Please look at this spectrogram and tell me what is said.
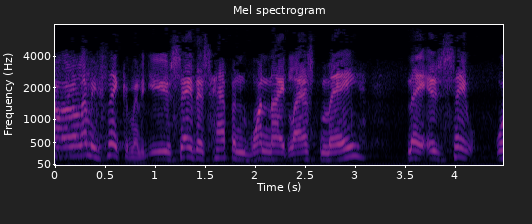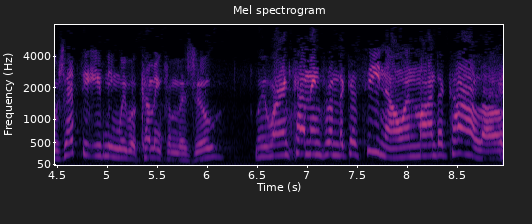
Oh, let me think a minute. You say this happened one night last May? May, uh, say, was that the evening we were coming from the zoo? We weren't coming from the casino in Monte Carlo.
